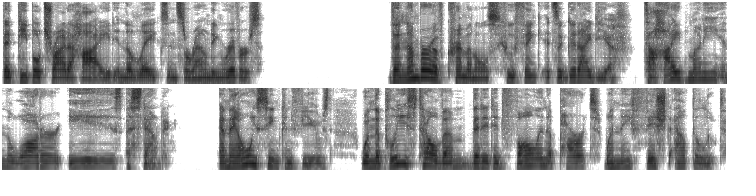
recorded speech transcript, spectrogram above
that people try to hide in the lakes and surrounding rivers. The number of criminals who think it's a good idea to hide money in the water is astounding, and they always seem confused when the police tell them that it had fallen apart when they fished out the loot.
